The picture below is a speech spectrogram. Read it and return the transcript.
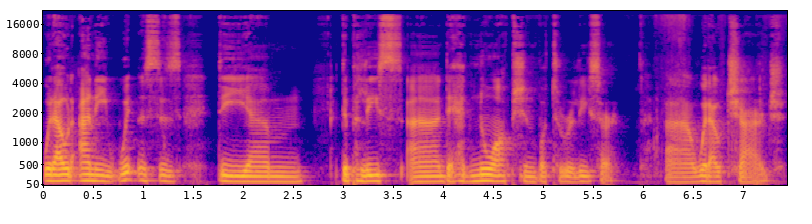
without any witnesses, the um, the police uh, they had no option but to release her uh, without charge.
